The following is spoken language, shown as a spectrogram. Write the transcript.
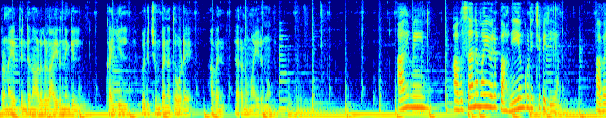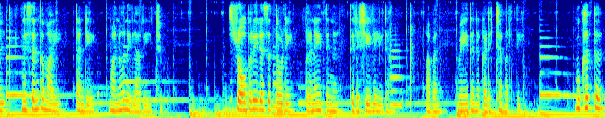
പ്രണയത്തിന്റെ നാളുകളായിരുന്നെങ്കിൽ കയ്യിൽ ഒരു ചുംബനത്തോടെ അവൻ ഇറങ്ങുമായിരുന്നു. ഐ മീൻ അവസാനമായി ഒരു പാനീയം കുടിച്ചു പിരിയാം. അവൾ നിസ്സംഗമായി തന്റെ മനോനില അറിയിച്ചു. സ്ട്രോബെറി രസത്തോടെ പ്രണയത്തിന് തിരശീലയിടാൻ അവൻ വേദന കടിച്ചമർത്തി. മുഖത്ത്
